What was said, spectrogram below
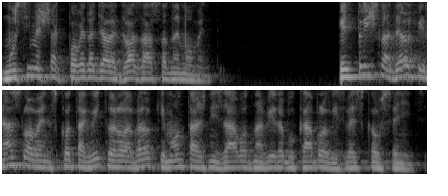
Musíme však povedať ale dva zásadné momenty. Keď prišla Delphi na Slovensko, tak vytvorila veľký montážny závod na výrobu káblových zväzkov v Senici.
